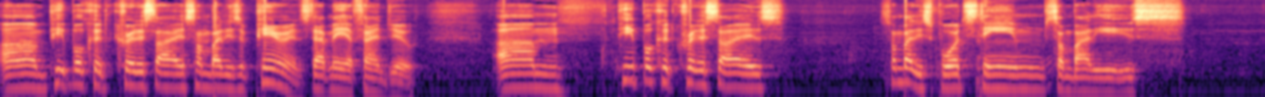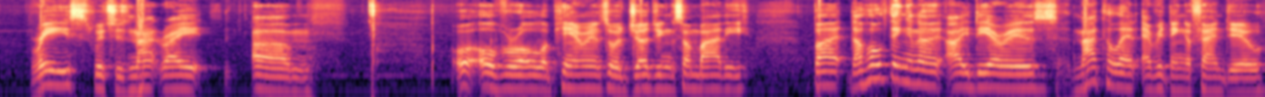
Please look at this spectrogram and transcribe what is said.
Um, people could criticize somebody's appearance. That may offend you. Um, people could criticize somebody's sports team, somebody's race, which is not right, um, or overall appearance, or judging somebody. But the whole thing in the idea is not to let everything offend you.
